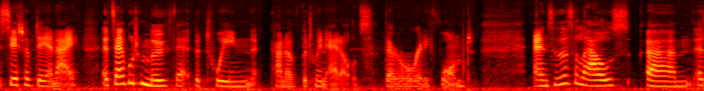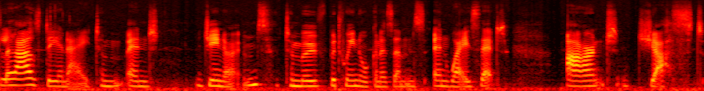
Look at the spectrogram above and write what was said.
set of DNA, it's able to move that between kind of between adults that are already formed, and so this allows um, it allows DNA to and genomes to move between organisms in ways that aren't just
